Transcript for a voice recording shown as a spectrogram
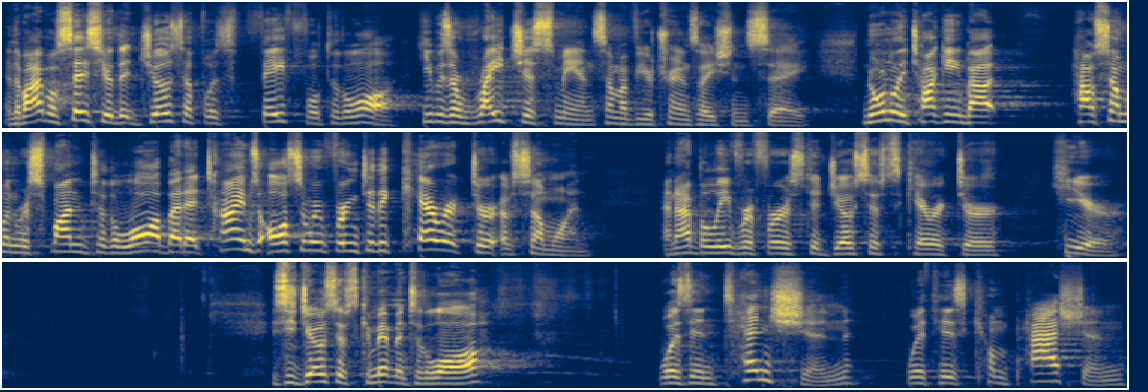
And the Bible says here that Joseph was faithful to the law. He was a righteous man, some of your translations say. Normally talking about how someone responded to the law, but at times also referring to the character of someone. And I believe refers to Joseph's character here. You see, Joseph's commitment to the law was in tension with his compassion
